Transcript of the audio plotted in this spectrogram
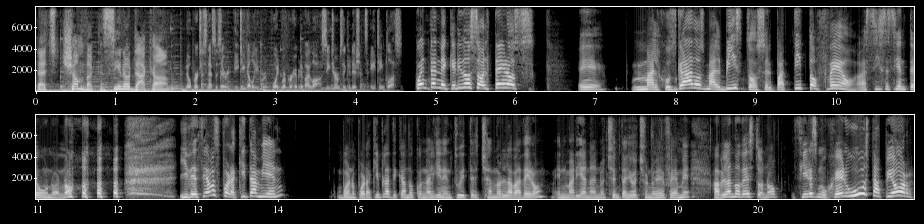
That's chumbacasino.com. No purchase necessary. VGW Group. Void were prohibited by law. See terms and conditions. 18 plus. Cuéntenme, queridos solteros, eh, mal juzgados, mal vistos, el patito feo, así se siente uno, ¿no? y decíamos por aquí también, bueno, por aquí platicando con alguien en Twitter, echando el lavadero, en Mariana en 88.9 FM, hablando de esto, ¿no? Si eres mujer, ¡uh, está peor!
